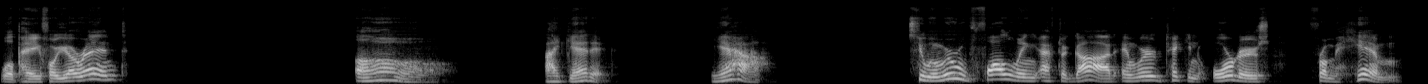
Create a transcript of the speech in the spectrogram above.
will pay for your rent. Oh, I get it. Yeah. See, when we're following after God and we're taking orders from Him,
